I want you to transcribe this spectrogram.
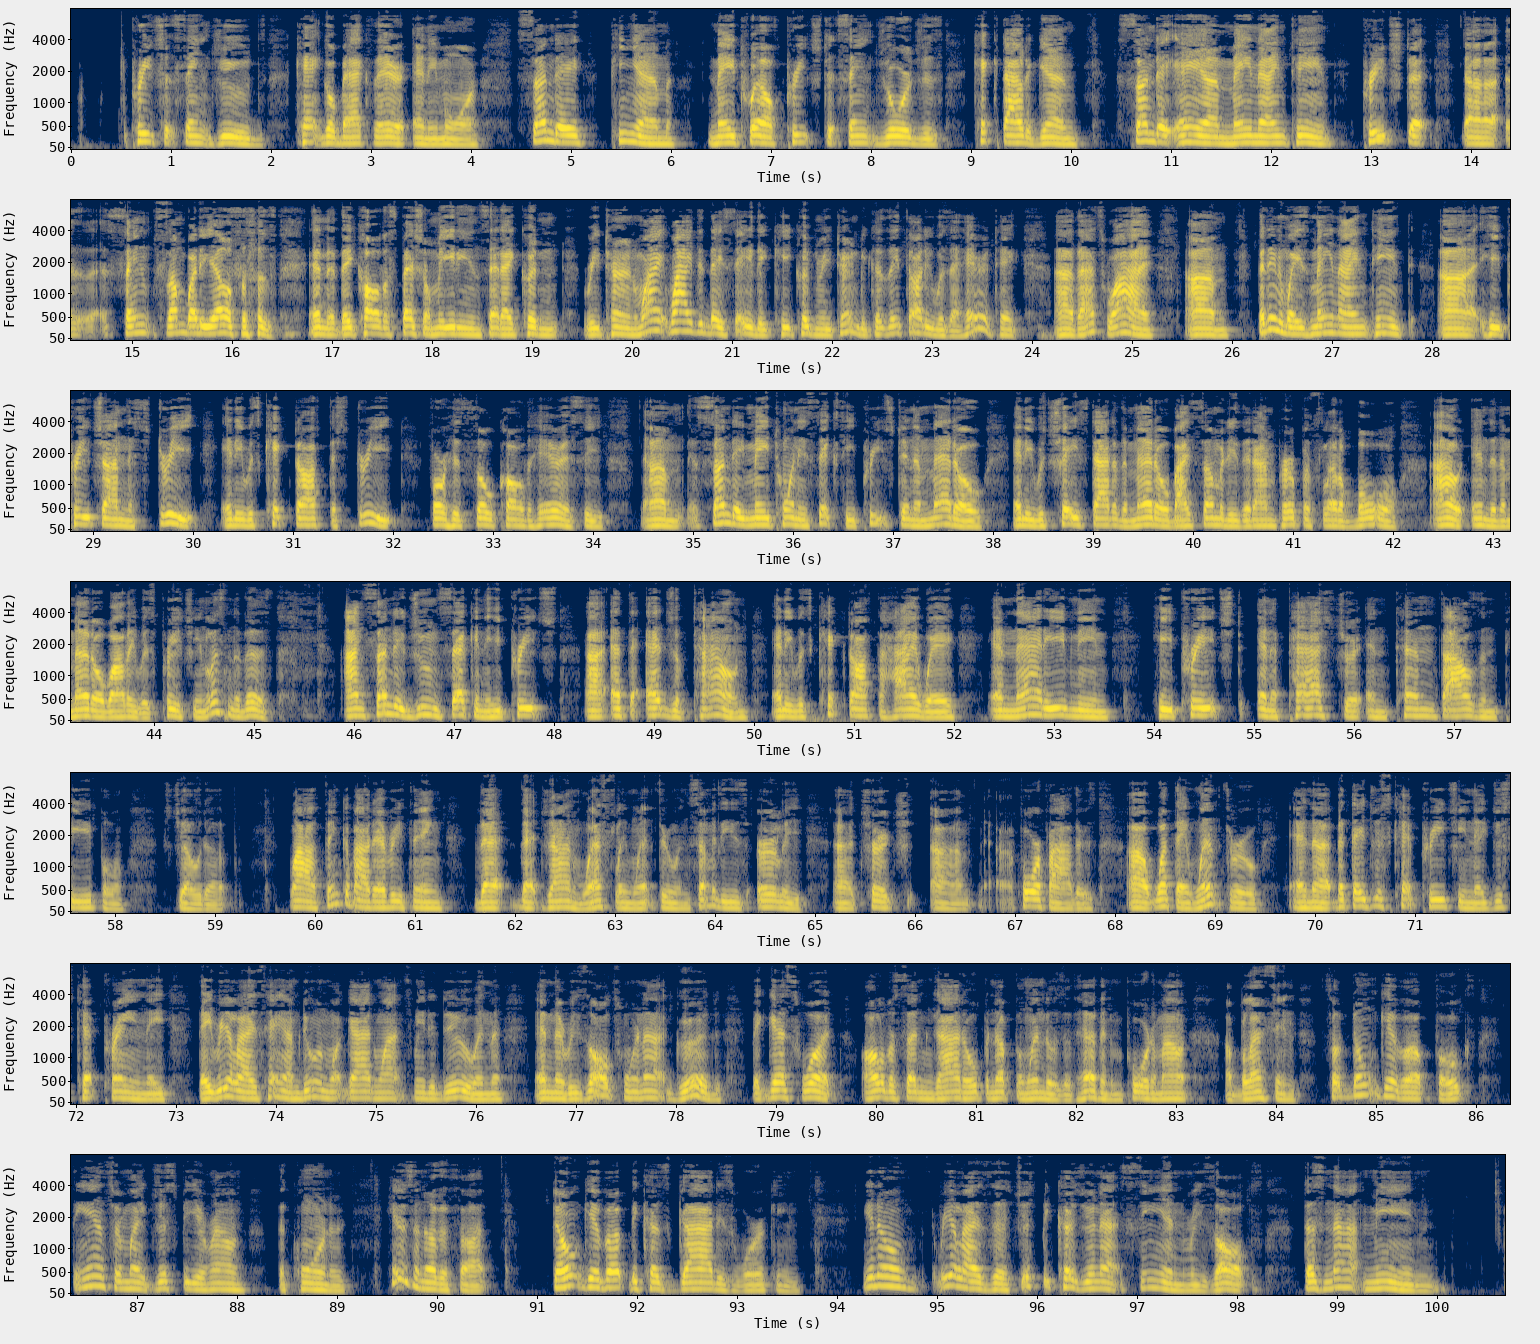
Preach at St. Jude's. Can't go back there anymore. Sunday, PM, May 12th, preached at St. George's. Kicked out again. Sunday AM, May 19th, preached at uh, Saint somebody else's, and that they called a special meeting and said I couldn't return. Why? Why did they say that he couldn't return? Because they thought he was a heretic. Uh, that's why. Um, but anyways, May nineteenth, uh, he preached on the street, and he was kicked off the street for his so-called heresy. Um, Sunday, May 26th, he preached in a meadow and he was chased out of the meadow by somebody that on purpose let a bull out into the meadow while he was preaching. Listen to this. On Sunday, June 2nd, he preached uh, at the edge of town and he was kicked off the highway. And that evening, he preached in a pasture and 10,000 people showed up. Wow, think about everything that that John Wesley went through and some of these early uh, church um, forefathers, uh, what they went through. And uh, but they just kept preaching. They just kept praying. They they realized, hey, I'm doing what God wants me to do, and the and the results were not good. But guess what? All of a sudden, God opened up the windows of heaven and poured them out a blessing. So don't give up, folks. The answer might just be around the corner. Here's another thought. Don't give up because God is working. You know, realize this, just because you're not seeing results does not mean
